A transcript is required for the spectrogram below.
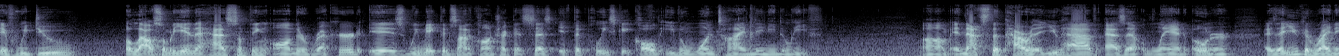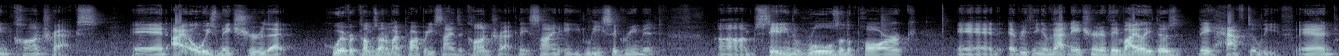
if we do allow somebody in that has something on their record, is we make them sign a contract that says if the police get called even one time, they need to leave. Um, and that's the power that you have as a landowner, is that you can write in contracts. And I always make sure that whoever comes onto my property signs a contract. They sign a lease agreement um, stating the rules of the park and everything of that nature. And if they violate those, they have to leave. And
